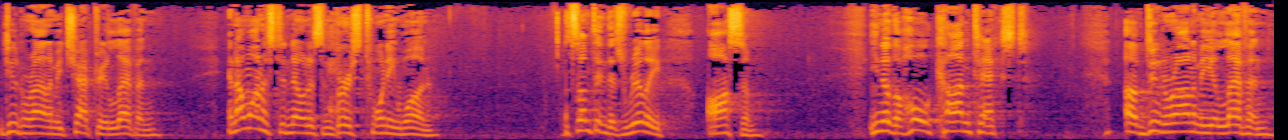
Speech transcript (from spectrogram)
Deuteronomy chapter 11, and I want us to notice in verse 21 something that's really awesome. You know, the whole context of Deuteronomy 11,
